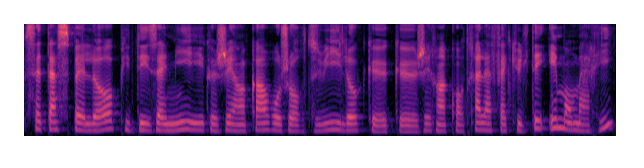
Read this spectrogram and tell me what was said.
cet aspect-là, puis des amis que j'ai encore aujourd'hui, là, que, que j'ai rencontrés à la faculté, et mon mari.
